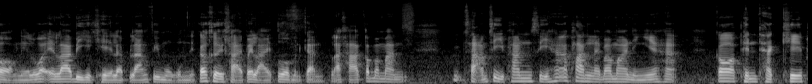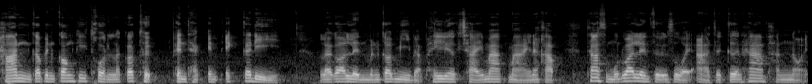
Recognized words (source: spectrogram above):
กอกเนี่ยหรือว่าเอลล่าบีเคแลบล้างฟิล์มของผมเนี่ยก็เคยขายไปหลายตัวเหมือนกัน ราคาก็ประมาณ 3 4พัน4 5พันอะไรประมาณอย่างเงี้ยฮะ ก็ Pentax K1000 ก็เป็นกล้องที่ทน แล้วก็ถึก Pentax MX ก็ดี แล้วก็เลนส์มันก็มีแบบให้เลือกใช้มากมายนะครับ ถ้าสมมติว่าเลนส์สวยๆอาจจะเกิน 5,000 หน่อย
